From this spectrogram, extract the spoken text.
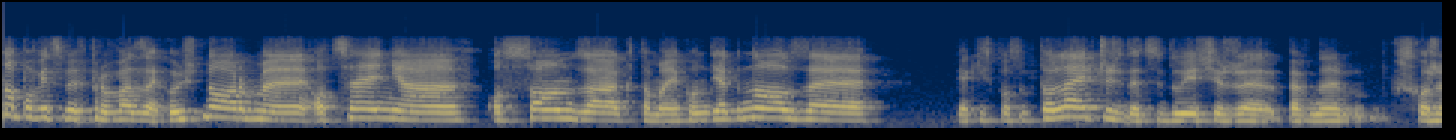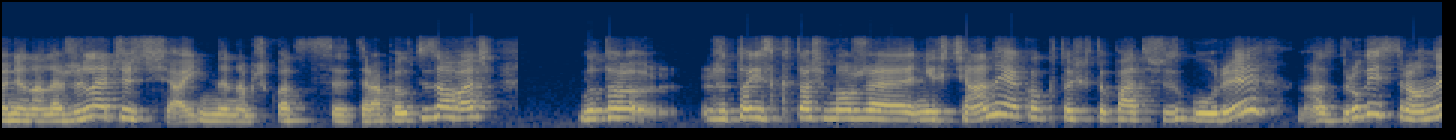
no powiedzmy wprowadza jakąś normę, ocenia, osądza, kto ma jaką diagnozę, w jaki sposób to leczyć, decyduje się, że pewne schorzenia należy leczyć, a inne na przykład terapeutyzować, no to że to jest ktoś może niechciany, jako ktoś, kto patrzy z góry, a z drugiej strony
